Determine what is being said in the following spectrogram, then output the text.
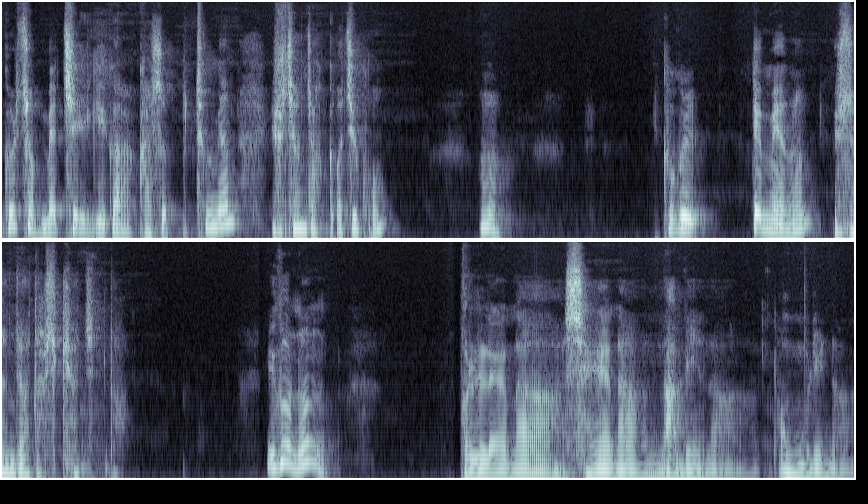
그렇죠. 며칠기가 가서 붙으면 유전자 꺼지고, 응. 그걸 떼면은 유전자가 다시 켜진다. 이거는 벌레나 새나 나비나 동물이나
